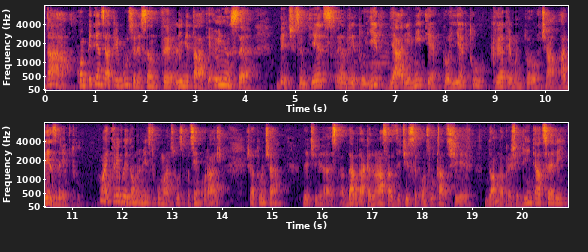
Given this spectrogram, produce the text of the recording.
Da, competențe, atribuțiile sunt limitate, însă, deci sunteți îndrituit de a remite proiectul către monitorul oficial. Aveți dreptul. Mai trebuie, domnul ministru, cum am spus, puțin curaj și atunci, deci asta. Dar dacă dumneavoastră ați decis să consultați și doamna președinte a țării,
